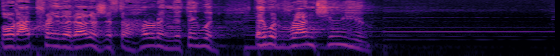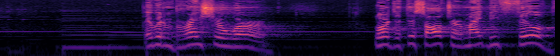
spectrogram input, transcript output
Lord, I pray that others, if they're hurting, that they would, they would run to you. They would embrace your word. Lord, that this altar might be filled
